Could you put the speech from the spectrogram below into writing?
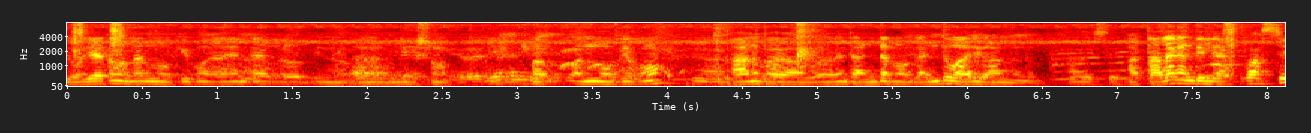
ജോലിയായിട്ട് വന്നാൽ നോക്കിയപ്പോൾ അതിന്റെ പിന്നെ ഉണ്ണികൃഷ്ണൻ വന്ന് നോക്കിയപ്പോൾ ആണ് രണ്ടെണ്ണം രണ്ട് വാൽ കാണുന്നുണ്ട്. ആ തല കണ്ടില്ല. ഫസ്റ്റ്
